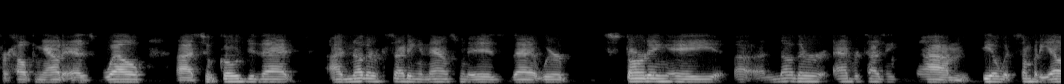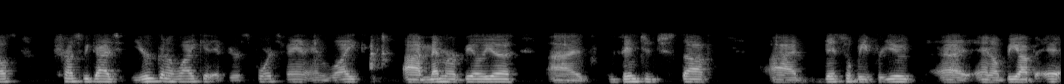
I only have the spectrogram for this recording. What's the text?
for helping out as well. Uh, so go do that. Another exciting announcement is that we're starting a uh, another advertising um, deal with somebody else. Trust me, guys, you're gonna like it if you're a sports fan and like uh, memorabilia, uh, vintage stuff. Uh, this will be for you, and it'll be up eh,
